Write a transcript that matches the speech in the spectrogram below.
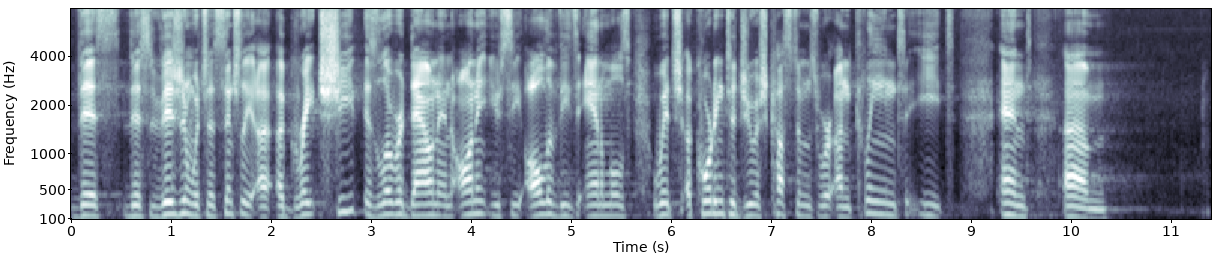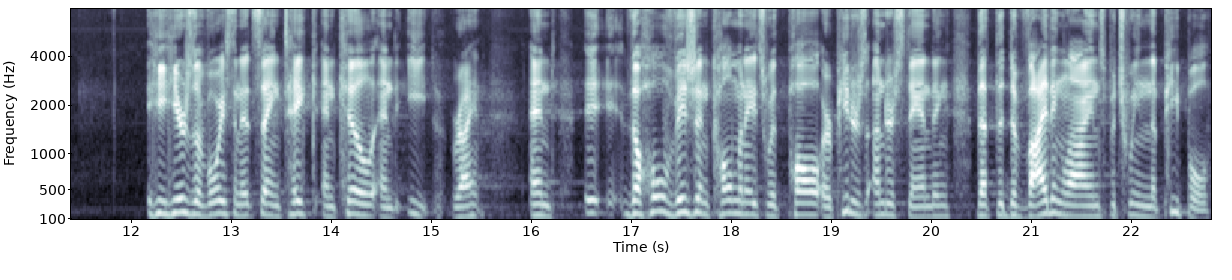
this, this vision, which essentially a, a great sheet is lowered down, and on it you see all of these animals, which according to Jewish customs were unclean to eat. And um, he hears a voice, and it's saying, Take and kill and eat, right? And it, it, the whole vision culminates with Paul or Peter's understanding that the dividing lines between the people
